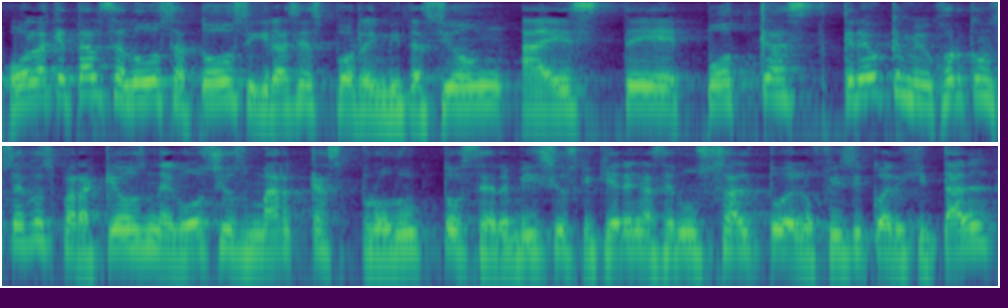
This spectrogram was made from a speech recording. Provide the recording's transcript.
Hola, ¿qué tal? Saludos a todos y gracias por la invitación a este podcast. Creo que mi mejor consejo es para aquellos negocios, marcas, productos, servicios que quieren hacer un salto de lo físico a digital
